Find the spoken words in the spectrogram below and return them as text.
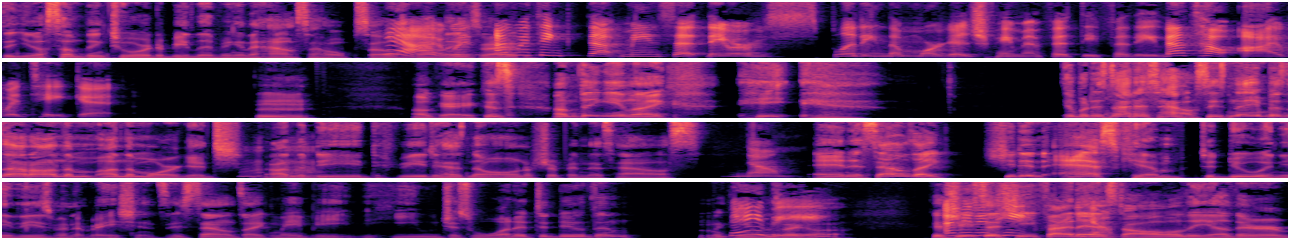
you know, something to her to be living in the house. I hope so. yeah, I would least, I would think that means that they were splitting the mortgage payment 50-50. That's how I would take it. Hmm. Okay, because I'm thinking like he, but it's not his house. His name is not on the on the mortgage on the deed. He has no ownership in this house, No. and it sounds like she didn't ask him to do any of these renovations. It sounds like maybe he just wanted to do them. Like Maybe. like, oh. Because she mean, said if she he- financed all the other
